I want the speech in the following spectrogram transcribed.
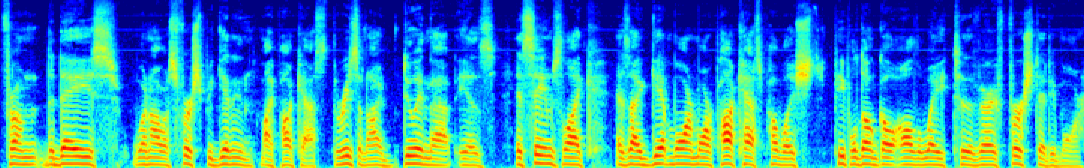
from the days when I was first beginning my podcast. The reason I'm doing that is it seems like as I get more and more podcasts published, people don't go all the way to the very first anymore.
